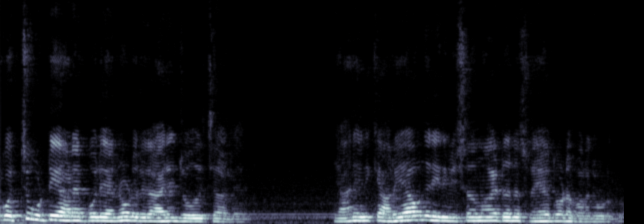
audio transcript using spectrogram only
കൊച്ചുകുട്ടിയാണെ പോലെ എന്നോടൊരു കാര്യം ചോദിച്ചാൽ ഞാൻ എനിക്ക് അറിയാവുന്ന രീതി വിശദമായിട്ട് തന്നെ സ്നേഹത്തോടെ പറഞ്ഞു കൊടുക്കും.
